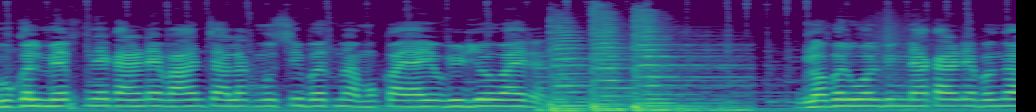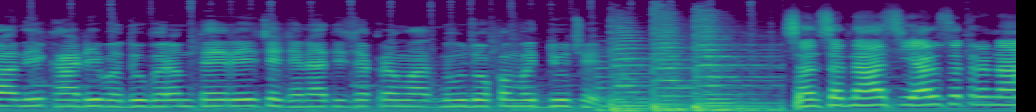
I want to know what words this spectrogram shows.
ગૂગલ મેપ્સને કારણે વાહન ચાલક મુસીબતમાં મુકાયા વીડિયો વાયરલ. ગ્લોબલ વોર્મિંગના કારણે બંગાળની ખાડી વધુ ગરમ થઈ રહી છે, જેનાથી ચક્રવાતનું જોખમ વધ્યું છે. સંસદના શિયાળુ સત્રના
